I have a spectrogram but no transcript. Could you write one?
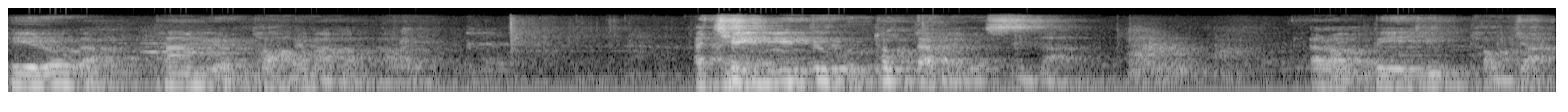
ဟေရုကဖမ်းပြီးတော့ထောင်ထဲမှာလောက်ထားတယ်အချိန်ကြီးသူ့ကိုထုတ်တတ်မယ်လို့စဉ်းစားအဲ့တော့ပေတိထောင်ကြတယ်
